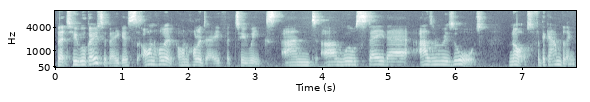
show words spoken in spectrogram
but who will go to Vegas on on holiday for two weeks and um, will stay there as a resort, not for the gambling.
